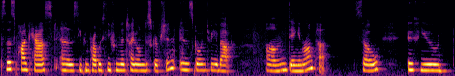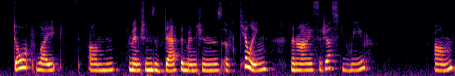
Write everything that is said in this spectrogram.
so this podcast, as you can probably see from the title and description, is going to be about um, Danganronpa. So, if you don't like um, mentions of death and mentions of killing, then I suggest you leave. Um,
